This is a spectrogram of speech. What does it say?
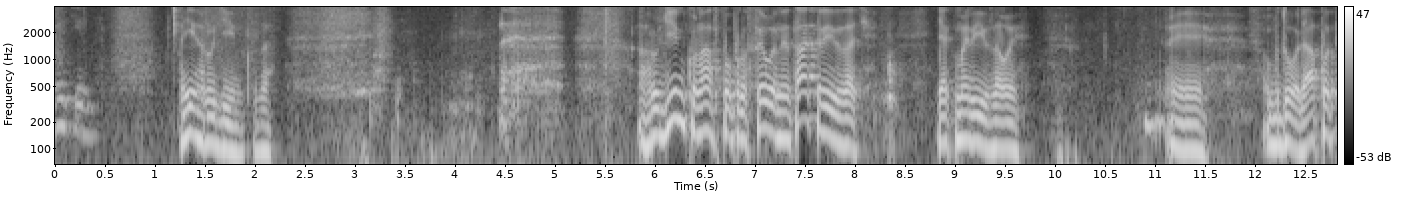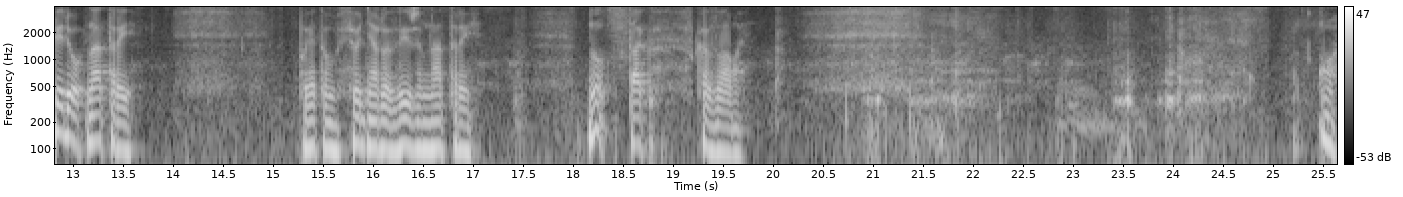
Грудин. І грудинку, да. Грудинку нас попросили не так різати, як ми різали е, вдоль, а поперек на три. Поэтому сьогодні розріжемо на три. Ну, так сказали. О.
